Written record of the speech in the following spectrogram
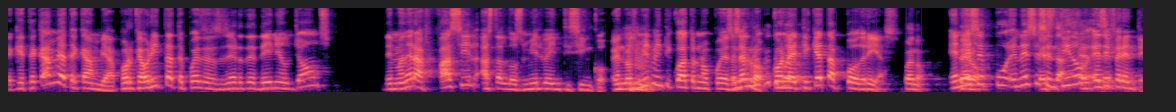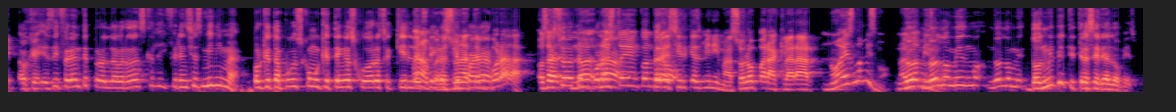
de que te cambia, te cambia, porque ahorita te puedes deshacer de Daniel Jones de manera fácil hasta el 2025. En Ujú. 2024 no puedes hacerlo, con la 2024 etiqueta podrías. Bueno, En ese, en ese sentido es- diferente. Ok, es diferente, pero la verdad es que la diferencia es mínima, porque tampoco es como que tengas jugadores aquí le Bueno, pero es una pagar. temporada. O sea, no- no, estoy en contra de decir que es mínima, solo para aclarar, no es lo mismo. No, No, es lo mismo. no es lo mismo, no es lo mi- 2023 sería lo mismo.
